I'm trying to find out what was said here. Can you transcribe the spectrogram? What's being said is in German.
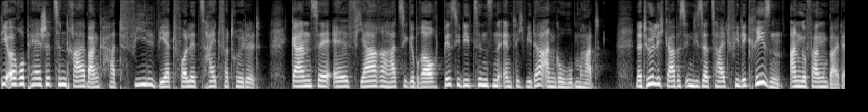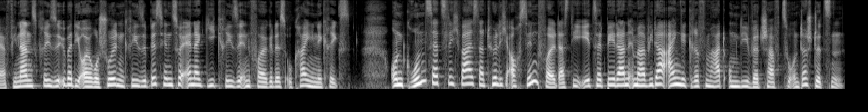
Die Europäische Zentralbank hat viel wertvolle Zeit vertrödelt. Ganze elf Jahre hat sie gebraucht, bis sie die Zinsen endlich wieder angehoben hat. Natürlich gab es in dieser Zeit viele Krisen, angefangen bei der Finanzkrise über die Euro-Schuldenkrise bis hin zur Energiekrise infolge des Ukraine-Kriegs. Und grundsätzlich war es natürlich auch sinnvoll, dass die EZB dann immer wieder eingegriffen hat, um die Wirtschaft zu unterstützen.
